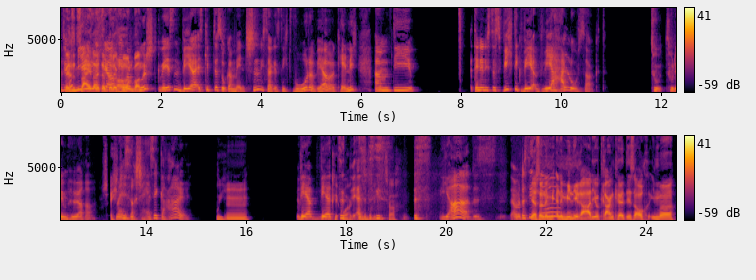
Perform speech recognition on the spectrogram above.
Wenn so mir zwei ist Leute es am ja auch Telefon waren. wurscht gewesen, wer, es gibt ja sogar Menschen, ich sage jetzt nicht wo oder wer, aber kenne ich, ähm, die, denen ist es wichtig, wer, wer Hallo sagt zu, zu dem Hörer. Das echt, Weil es ist doch scheißegal. ui. Mhm. Wer, wer, Okay, zu, also das wirklich ist, das, ja, das, aber das ist Ja, so eine, eine Mini-Radio-Krankheit ist auch immer,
